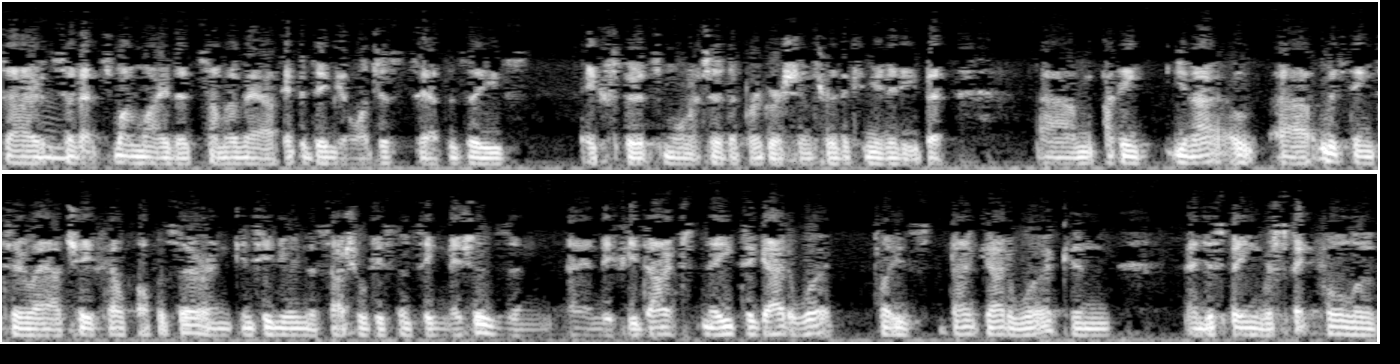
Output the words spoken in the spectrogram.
So, mm. so that's one way that some of our epidemiologists, our disease experts monitor the progression through the community. But um, I think, you know, uh, listening to our Chief Health Officer and continuing the social distancing measures and, and if you don't need to go to work, please don't go to work and, and just being respectful of,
